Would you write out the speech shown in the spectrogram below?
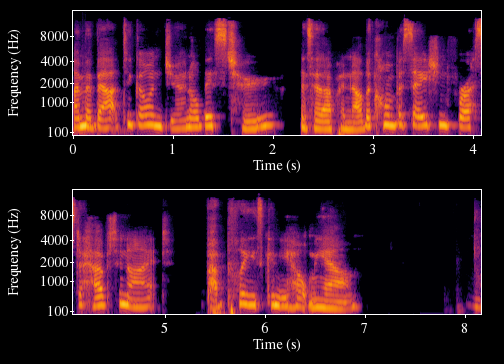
I'm about to go and journal this too and set up another conversation for us to have tonight. But please, can you help me out?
